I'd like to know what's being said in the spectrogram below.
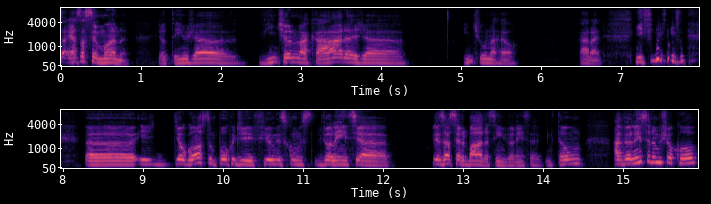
essa semana. Eu tenho já 20 anos na cara, já. 21 na real. Caralho. Enfim, uh, e eu gosto um pouco de filmes com violência exacerbada, assim, violência. Então, a violência não me chocou.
